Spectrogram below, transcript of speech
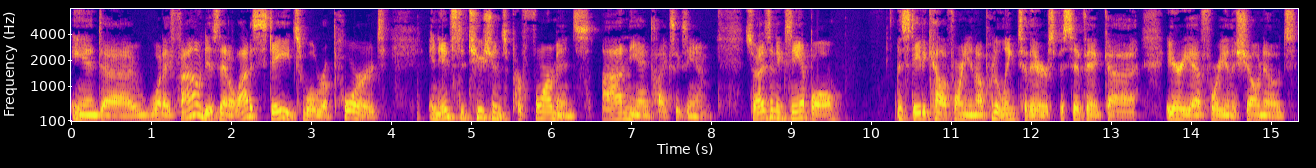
and uh, what I found is that a lot of states will report an institution's performance on the NCLEX exam. So, as an example, the state of California, and I'll put a link to their specific uh, area for you in the show notes.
